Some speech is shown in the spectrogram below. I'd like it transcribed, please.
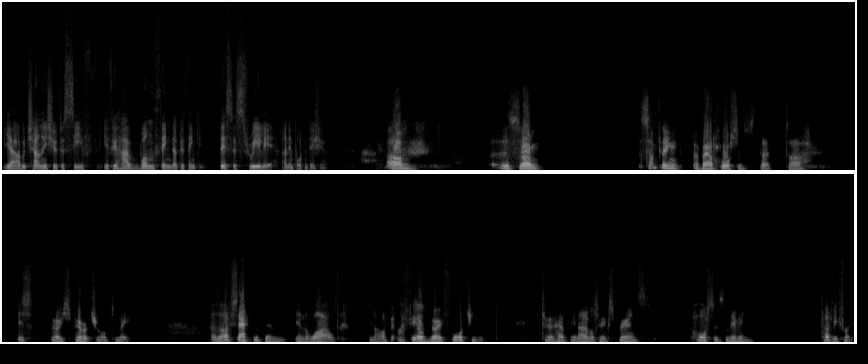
yeah I would challenge you to see if if you have one thing that you think this is really an important issue. Um, there's um something about horses that uh, is very spiritual to me. As I've sat with them in the wild, you know, I feel very fortunate to have been able to experience horses living totally free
